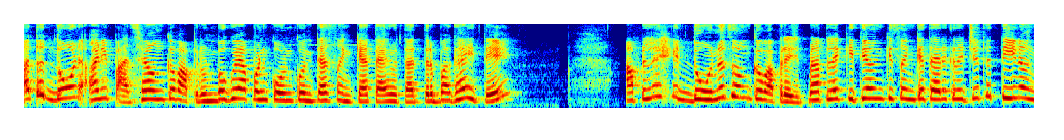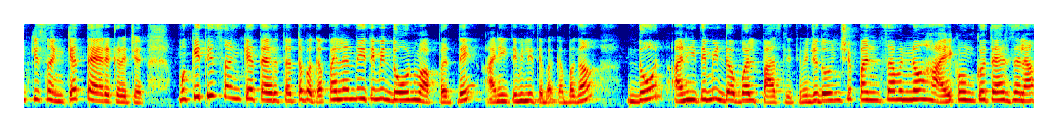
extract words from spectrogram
आता दोन आणि पाच हे अंक वापरून बघूया आपण कोणकोणत्या संख्या तयार होतात. तर बघा इथे आपल्याला हे दोनच अंक वापरायचे आहेत. पण आपल्याला किती अंकी संख्या तयार करायची आहे? तर तीन अंकी संख्या तयार करायची आहेत. मग किती संख्या तयार होतात? तर बघा पहिल्यांदा इथे मी दोन वापरते आणि इथे मी लिहिते बघा बघा. दोन आणि इथे मी डबल पाच लिहिते. म्हणजे दोनशे पंचावन्न हा एक अंक तयार झाला.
